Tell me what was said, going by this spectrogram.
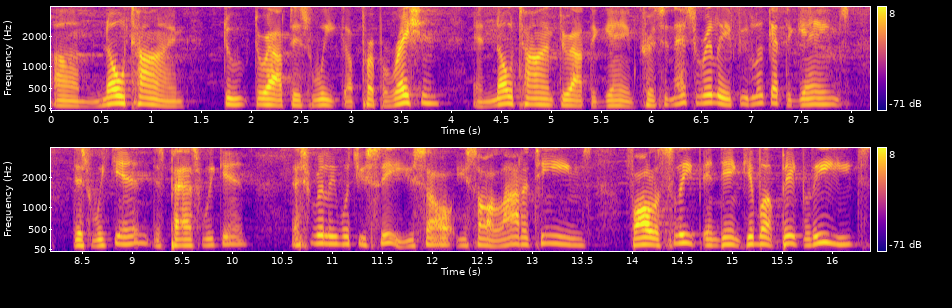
Um, no time through, throughout this week of preparation and no time throughout the game, Chris. And that's really, if you look at the games this weekend, this past weekend, that's really what you see. You saw you saw a lot of teams fall asleep and then give up big leads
